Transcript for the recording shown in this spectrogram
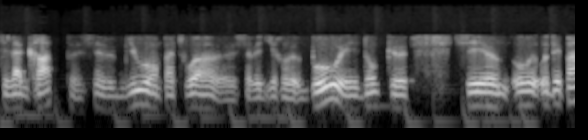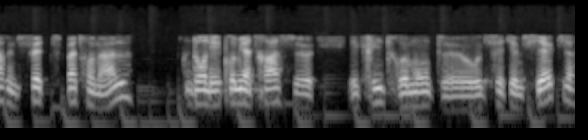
c'est la grappe. C'est le biou en patois, euh, ça veut dire euh, beau, et donc euh, c'est au, départ une fête patronale dont les premières traces écrites remontent au XVIIe siècle.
